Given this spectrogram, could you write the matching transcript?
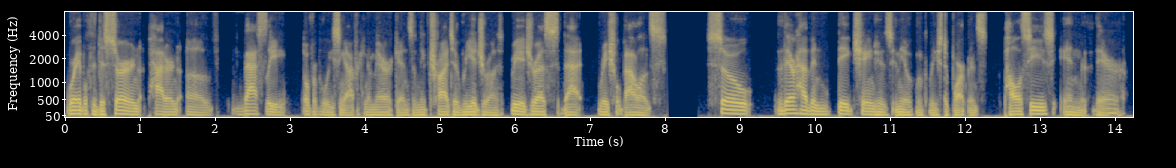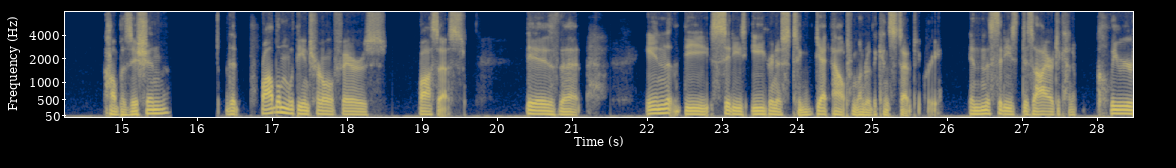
were able to discern a pattern of vastly over policing African Americans. And they've tried to readdress, readdress that racial balance so there have been big changes in the Oakland Police Department's policies in their composition. The problem with the internal affairs process is that in the city's eagerness to get out from under the consent decree, in the city's desire to kind of clear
